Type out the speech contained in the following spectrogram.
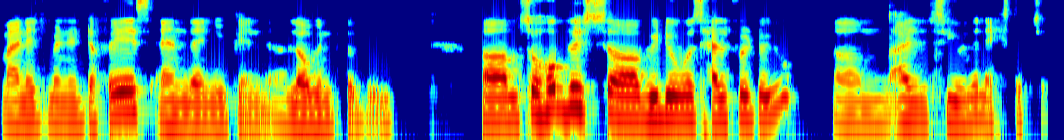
management interface and then you can uh, log into the GUI um, so hope this uh, video was helpful to you. Um, i'll see you in the next lecture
